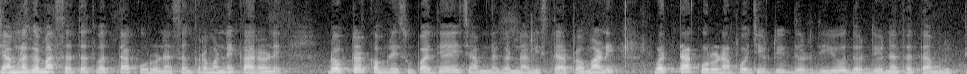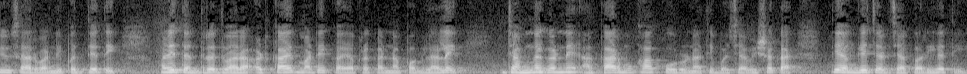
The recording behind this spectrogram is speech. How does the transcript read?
જામનગરમાં સતત વધતા કોરોના સંક્રમણને કારણે ડોક્ટર કમલેશ ઉપાધ્યાયે જામનગરના વિસ્તાર પ્રમાણે વધતા કોરોના પોઝિટિવ દર્દીઓ, દર્દીઓના થતા મૃત્યુ સારવારની પદ્ધતિ અને તંત્ર દ્વારા અટકાયત માટે કયા પ્રકારના પગલાં લઈ જામનગરને આકારમુખા કોરોનાથી બચાવી શકાય તે અંગે ચર્ચા કરી હતી.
